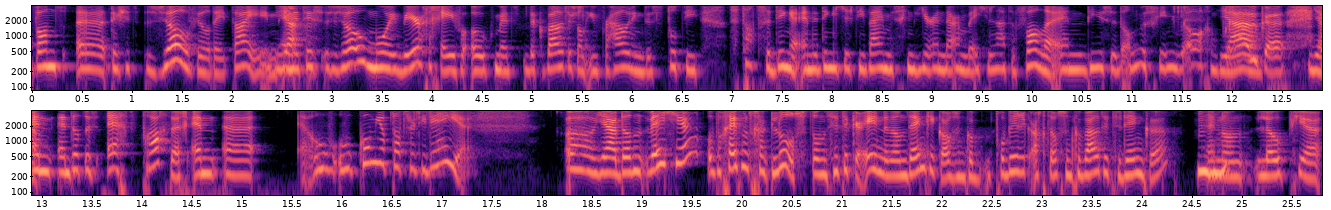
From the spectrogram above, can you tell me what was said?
want eh, er zit zoveel detail in. En het is zo mooi weergegeven ook met de kabouters dan in verhouding dus tot die stadse dingen. En de dingetjes die wij misschien hier en daar een beetje laten vallen. En die ze dan misschien wel gebruiken. ja. En, en dat is echt prachtig. En eh, hoe, hoe kom je op dat soort ideeën? Oh ja, dan weet je, op een gegeven moment ga ik los. Dan zit ik erin en dan denk ik als een, probeer ik achter als een kabouter te denken. En Mhm. dan loop je,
